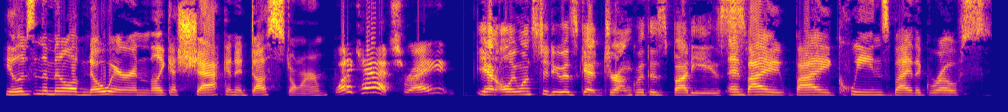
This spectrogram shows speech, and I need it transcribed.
He lives in the middle of nowhere in like a shack in a dust storm What a catch, right? Yeah, and all he wants to do is get drunk with his buddies. and buy, buy queens by the gross.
